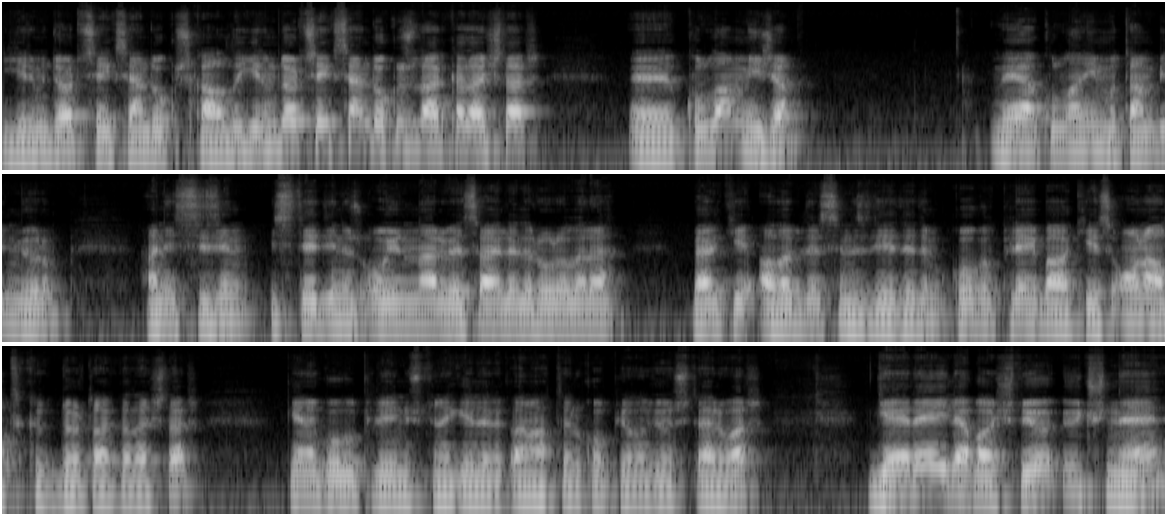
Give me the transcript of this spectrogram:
24.89 kaldı. 24.89'da arkadaşlar e, kullanmayacağım. Veya kullanayım mı tam bilmiyorum. Hani sizin istediğiniz oyunlar vesaireler oralara belki alabilirsiniz diye dedim. Google Play bakiyesi 16.44 arkadaşlar. Gene Google Play'in üstüne gelerek anahtarı kopyala göster var. GR ile başlıyor. 3N.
